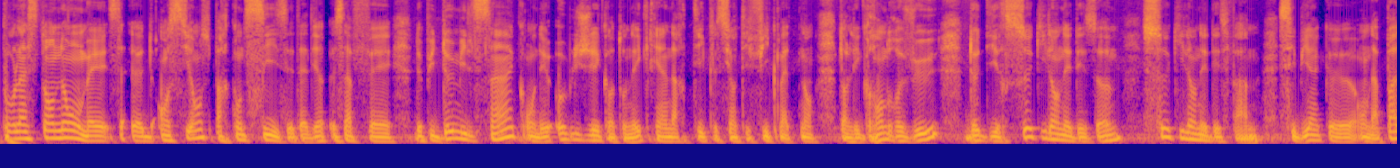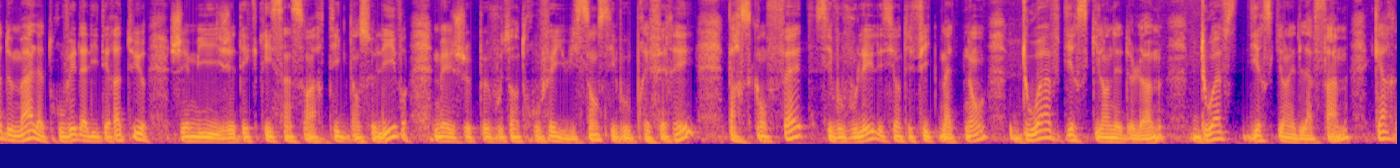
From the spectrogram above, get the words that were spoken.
Pour l'instant, non, mais euh, en science, par contre, si. C'est-à-dire, ça fait depuis 2005, on est obligé, quand on écrit un article scientifique maintenant dans les grandes revues, de dire ce qu'il en est des hommes, ce qu'il en est des femmes. Si bien qu'on n'a pas de mal à trouver la littérature. J'ai mis, j'ai décrit 500 articles dans ce livre, mais je peux vous en trouver 800 si vous préférez, parce qu'en fait, si vous voulez, les scientifiques maintenant doivent dire ce qu'il en est de l'homme, doivent dire ce qu'il en est de la femme, car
